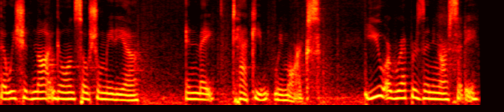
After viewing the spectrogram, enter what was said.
that we should not go on social media and make tacky remarks. You are representing our city.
